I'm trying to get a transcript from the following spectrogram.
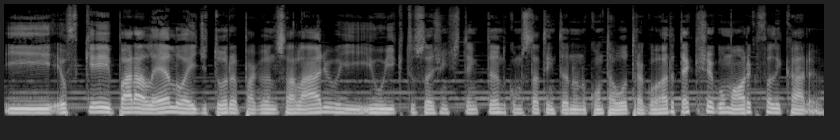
E eu fiquei paralelo à editora pagando salário e, e o Ictus a gente tentando, como está tentando no Conta Outra agora. Até que chegou uma hora que eu falei, cara, eu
